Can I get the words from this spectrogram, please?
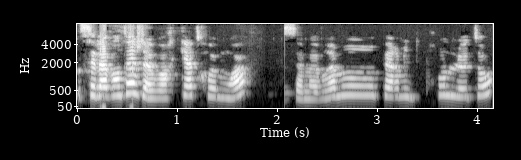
c'est l'avantage d'avoir quatre mois. Ça m'a vraiment permis de prendre le temps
